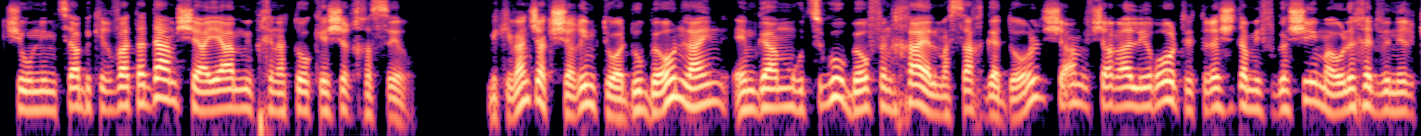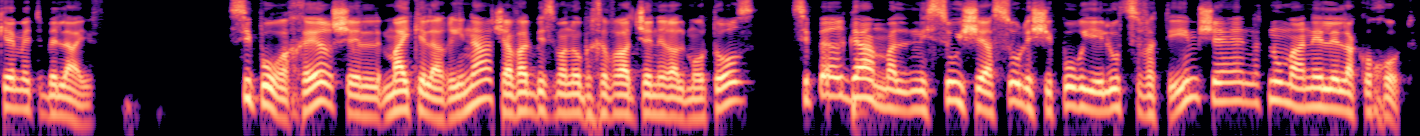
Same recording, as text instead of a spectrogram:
כשהוא נמצא בקרבת אדם שהיה מבחינתו קשר חסר. מכיוון שהקשרים תועדו באונליין, הם גם הוצגו באופן חי על מסך גדול, שם אפשר היה לראות את רשת המפגשים ההולכת ונרקמת ב live. סיפור אחר של מייקל ארינה, שעבד בזמנו בחברת ג'נרל מוטורס, סיפר גם על ניסוי שעשו לשיפור יעילות צוותים שנתנו מענה ללקוחות.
